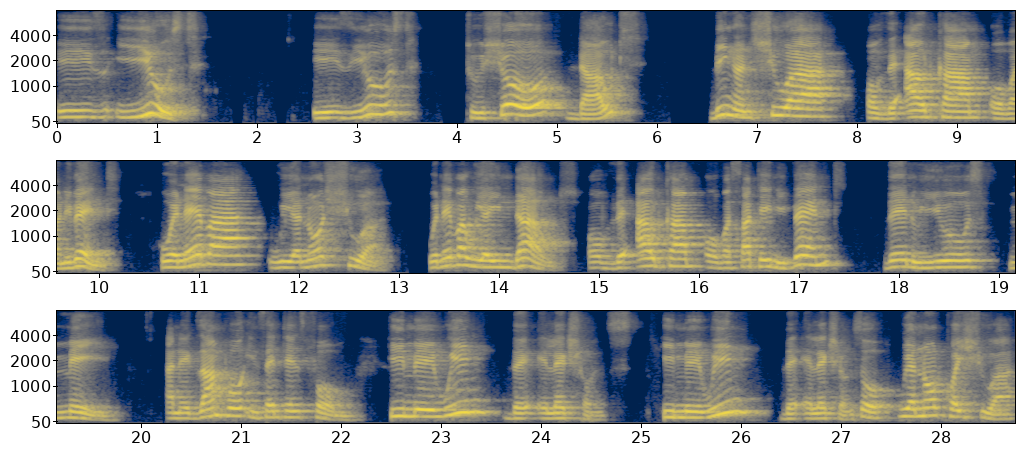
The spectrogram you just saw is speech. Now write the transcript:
is used is used to show doubt, being unsure of the outcome of an event. Whenever we are not sure, whenever we are in doubt of the outcome of a certain event, then we use may. An example in sentence form, he may win the elections. He may win the election. So we are not quite sure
